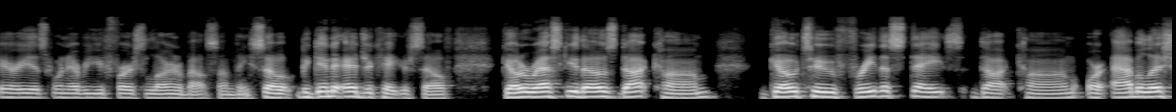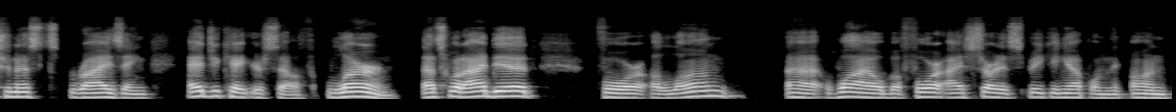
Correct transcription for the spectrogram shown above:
areas whenever you first learn about something so begin to educate yourself go to rescuethose.com go to freethestates.com or abolitionists rising educate yourself learn that's what i did for a long uh, while before i started speaking up on the, on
